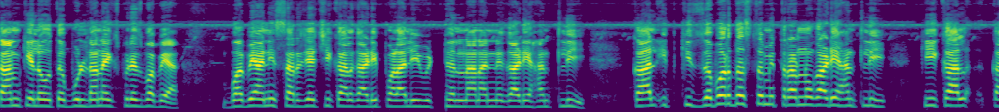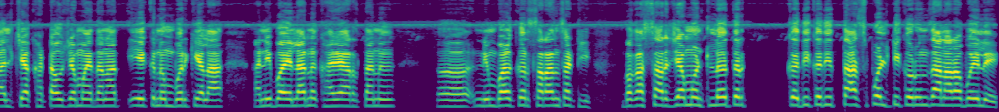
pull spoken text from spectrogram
काम केलं होतं बुलढाणा एक्सप्रेस बब्या. बब्या आणि सर्जाची काल गाडी पळाली विठ्ठल नानांनी गाडी हांतली काल इतकी जबरदस्त मित्रांनो गाडी हांतली की काल कालच्या खटावच्या मैदानात एक नंबर केला आणि बैलानं खऱ्या अर्थानं निंबाळकर सरांसाठी. बघा सर्जा म्हटलं तर कधी कधी तास पलटी करून जाणारा बैल आहे.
